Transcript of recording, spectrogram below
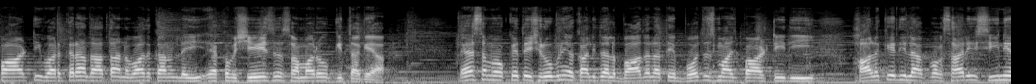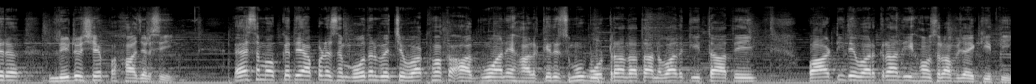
ਪਾਰਟੀ ਵਰਕਰਾਂ ਦਾ ਧੰਨਵਾਦ ਕਰਨ ਲਈ ਇੱਕ ਵਿਸ਼ੇਸ਼ ਸਮਾਰੋਹ ਕੀਤਾ ਗਿਆ। ਇਸ ਮੌਕੇ ਤੇ ਸ਼੍ਰੋਮਣੀ ਅਕਾਲੀ ਦਲ ਬਾਦਲ ਅਤੇ ਬਹੁਜਨ ਸਮਾਜ ਪਾਰਟੀ ਦੀ ਹਲਕੇ ਦੀ ਲਗਭਗ ਸਾਰੀ ਸੀਨੀਅਰ ਲੀਡਰਸ਼ਿਪ ਹਾਜ਼ਰ ਸੀ। ਇਸ ਮੌਕੇ ਤੇ ਆਪਣੇ ਸੰਬੋਧਨ ਵਿੱਚ ਵੱਖ-ਵੱਖ ਆਗੂਆਂ ਨੇ ਹਲਕੇ ਦੇ ਸਮੂਹ ਵੋਟਰਾਂ ਦਾ ਧੰਨਵਾਦ ਕੀਤਾ ਅਤੇ ਪਾਰਟੀ ਦੇ ਵਰਕਰਾਂ ਦੀ ਹੌਸਲਾ ਅਫਜ਼ਾਈ ਕੀਤੀ।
